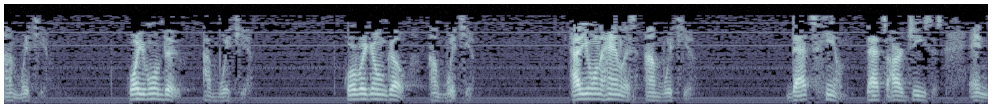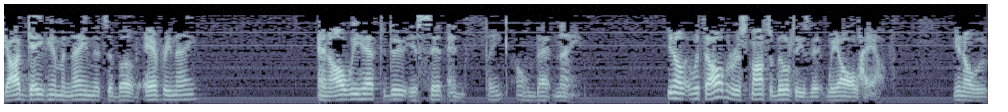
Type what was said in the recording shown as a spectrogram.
I'm with you. What you want to do? I'm with you. Where are we going to go? I'm with you. How do you want to handle this? I'm with you. That's Him. That's our Jesus. And God gave him a name that's above every name. And all we have to do is sit and think on that name. You know, with all the responsibilities that we all have, you know,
